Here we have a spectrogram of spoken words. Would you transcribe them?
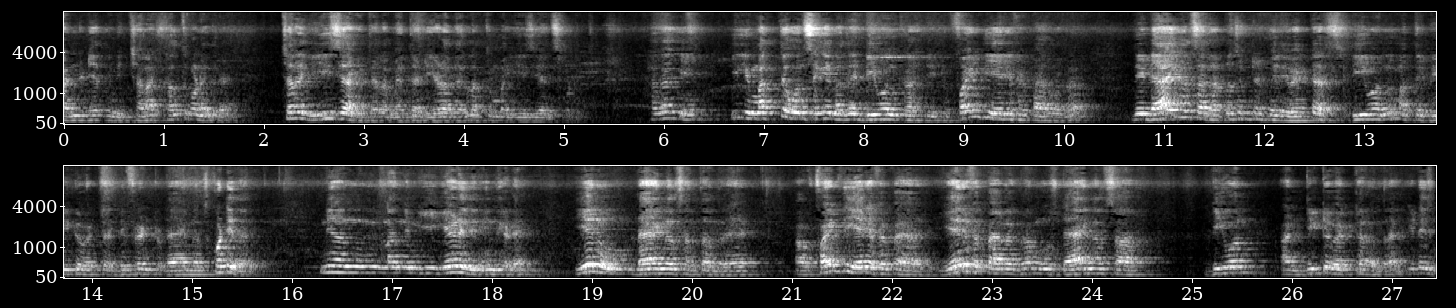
ಕಂಡುಹಿಡಿಯೋದು ನಿಮಗೆ ಚೆನ್ನಾಗಿ ಕಲ್ತ್ಕೊಂಡಿದ್ರೆ ಚೆನ್ನಾಗಿ ಈಸಿ ಆಗುತ್ತೆ. ಎಲ್ಲ ಮೆಥಡ್ ಹೇಳೋದೆಲ್ಲ ತುಂಬ ಈಸಿ ಅನಿಸ್ಬಿಡುತ್ತೆ. ಹಾಗಾಗಿ ಇಲ್ಲಿ ಮತ್ತೆ ಒಂದು ಸೆಕೆಂಡ್ ಅದೇ D one cross D two ಫೈವ್ ದಿ ಏರಿಯಾ ಆಫ್ ಆಗುವಾಗ the diagonals are represented by the vectors D one ಮತ್ತು D two vector different diagonals ಕೊಟ್ಟಿದ್ದಾರೆ. ನಾನು ನಿಮ್ಗೆ ಈಗ ಹೇಳಿದ್ದೀನಿ ಹಿಂದ್ಗಡೆ. ಏನು ಡಯಾಗ್ನಲ್ಸ್ ಅಂತಂದ್ರೆ find the area of area of parallelogram whose diagonals are D one and D two vector ಅಂದರೆ it is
